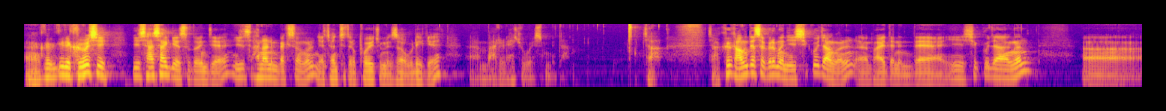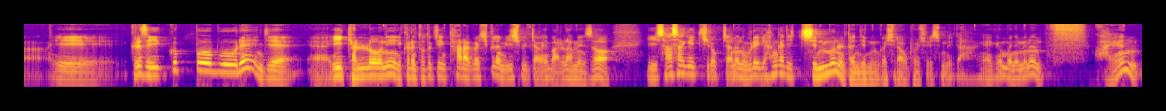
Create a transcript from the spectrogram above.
아, 그, 그것이 이 사사기에서도 이제 이 하나님 백성을 전체적으로 보여주면서 우리에게 아, 말을 해주고 있습니다. 자, 자, 그 가운데서 그러면 이 19장을 봐야 되는데, 이 19장은 어, 이, 그래서 이 끝부분에 이제 이 결론이 그런 도덕적인 타락을 19장 21장에 말을 하면서 이 사사기 기록자는 우리에게 한 가지 질문을 던지는 것이라고 볼 수 있습니다. 예, 그게 뭐냐면은 과연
